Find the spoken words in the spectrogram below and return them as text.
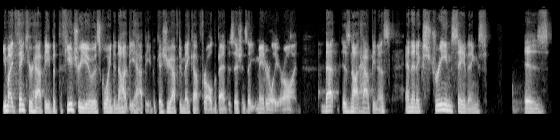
you might think you're happy but the future you is going to not be happy because you have to make up for all the bad decisions that you made earlier on that is not happiness and then extreme savings is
